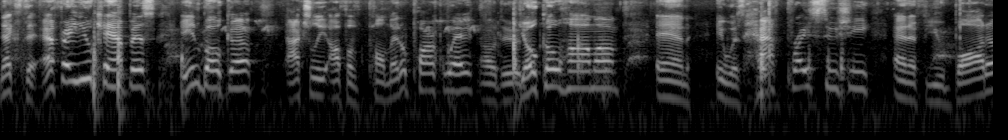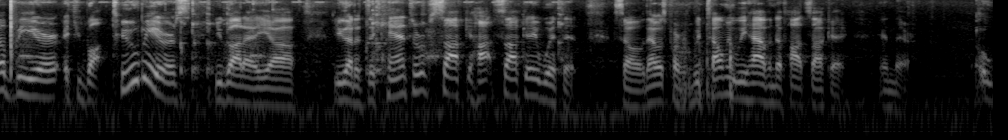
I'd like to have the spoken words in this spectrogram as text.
next to FAU campus in Boca, actually off of Palmetto Parkway. Oh, dude. Yokohama, and it was half price sushi. And if you bought a beer, if you bought two beers, you got a uh, you got a decanter of sake, hot sake with it. So that was perfect. We tell me we have enough hot sake in there. Oh,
